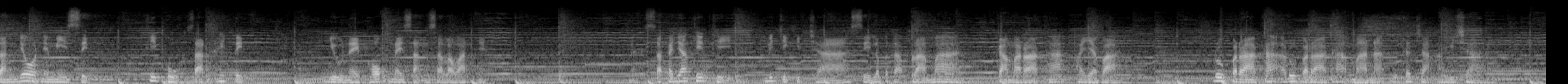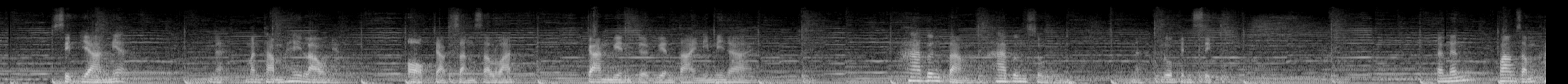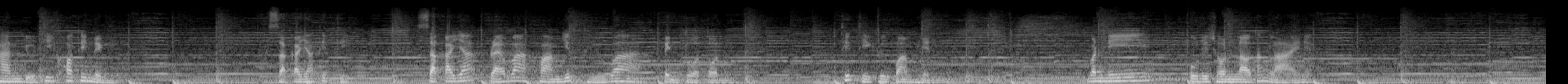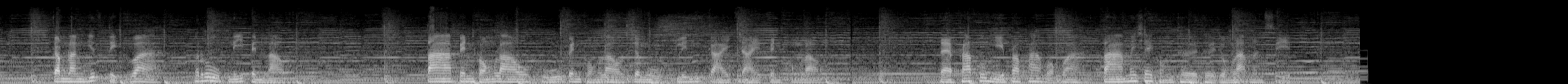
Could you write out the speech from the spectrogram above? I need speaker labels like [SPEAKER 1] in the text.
[SPEAKER 1] สังโยชน์เนี่ยมีสิบที่ผูกสัตว์ให้ติด อยู่ในภพในสังสารวัฏเนี่ยสักยทิฏฐิ วิจิกิจฉาศีลปตปรามาสกามราคะพยาบาท รูปราคะอรูปราคะมานะอุทจจะอวิชชาสิบอย่างเนี่ยนะมันทำให้เราเนี่ยออกจากสังสารวัฏการเวียนเกิดเวียนตายนี้ไม่ได้ห้าเบื้องต่ำห้าเบื้องสูงนะรวมเป็นสิบ ดังนั้นความสำคัญอยู่ที่ข้อที่หนึ่งสักยทิฏฐิ สักยะแปลว่าความยึดถือว่าเป็นตัวตน ทิฏฐิคือความเห็น วันนี้ปุถุชนเราทั้งหลายเนี่ยกำลังยึดติดว่ารูปนี้เป็นเรา ตาเป็นของเรา หูเป็นของเรา จมูก ลิ้น กาย ใจเป็นของเรา แต่พระผู้มีพระภาคบอกว่า ตาไม่ใช่ของเธอ เธอจงละมันเสีย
